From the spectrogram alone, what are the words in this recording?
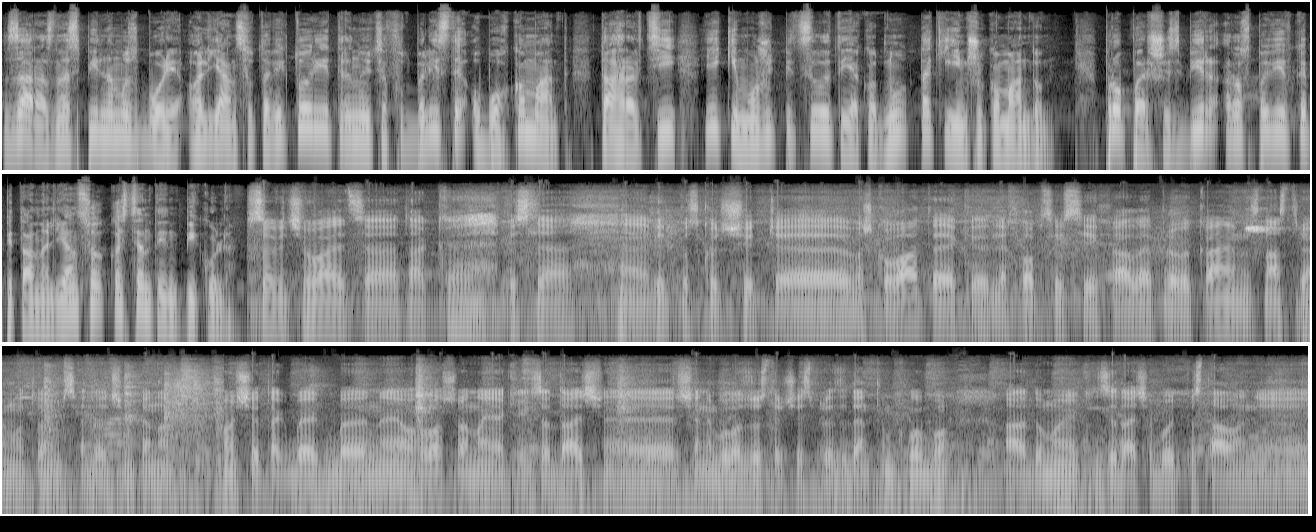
Зараз на спільному зборі Альянсу та Вікторії тренуються футболісти обох команд та гравці, які можуть підсилити як одну, так і іншу команду. Про перший збір розповів капітан Альянсу Костянтин Пікуль. Все відчувається так е, після е, відпуску чуть е, важкувато, як і для хлопців всіх, але привикаємо з настроєм, готуємося до чемпіонату. Ну, Ще так би якби не оголошувано ніяких задач, ще не було зустрічі з президентом клубу. А думаю, якісь задачі будуть поставлені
